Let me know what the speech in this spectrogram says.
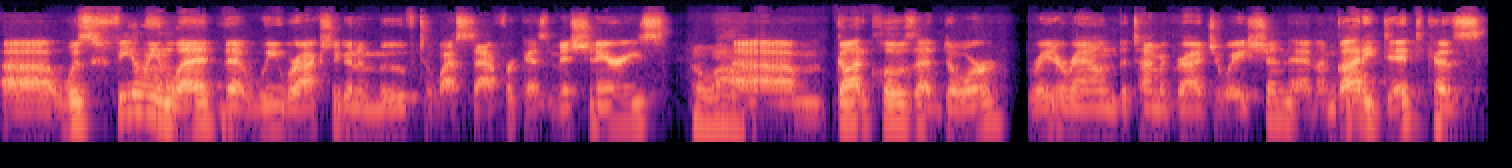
Uh, was feeling led that we were actually going to move to West Africa as missionaries. Oh, wow. Um, God closed that door right around the time of graduation. And I'm glad he did because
